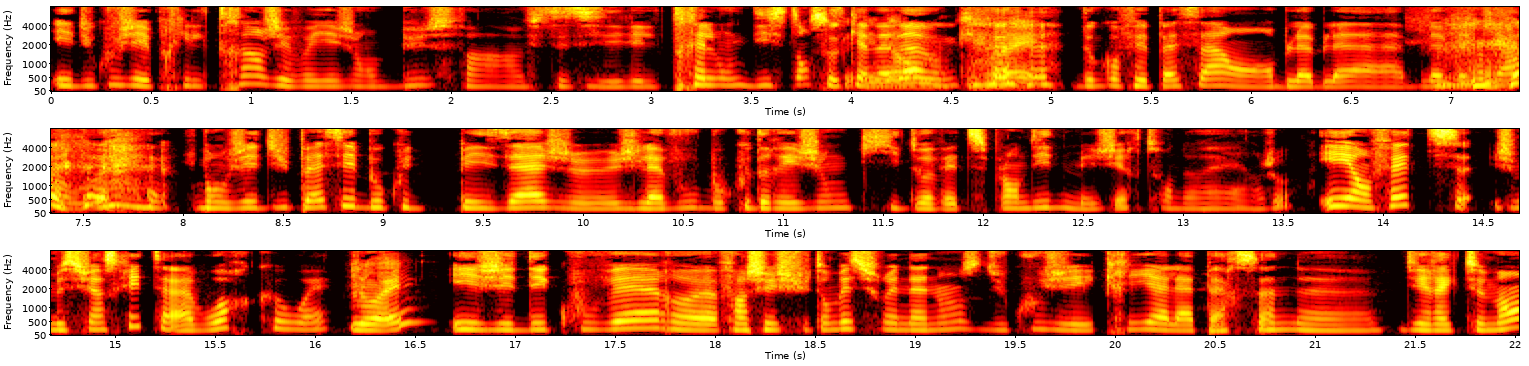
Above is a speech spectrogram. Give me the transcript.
Et du coup, j'ai pris le train, j'ai voyagé en bus. Enfin, c'est des très longues distances au Canada, énorme. donc Ouais. donc on fait pas ça en blabla blabla car. bon, j'ai dû passer beaucoup de paysages, euh, je l'avoue, beaucoup de régions qui doivent être splendides, mais j'y retournerai un jour. Et en fait, je me suis inscrite à Workaway Ouais. et j'ai découvert, euh, enfin, je, je suis tombée sur une annonce. Du coup, j'ai écrit à la personne euh, directement,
